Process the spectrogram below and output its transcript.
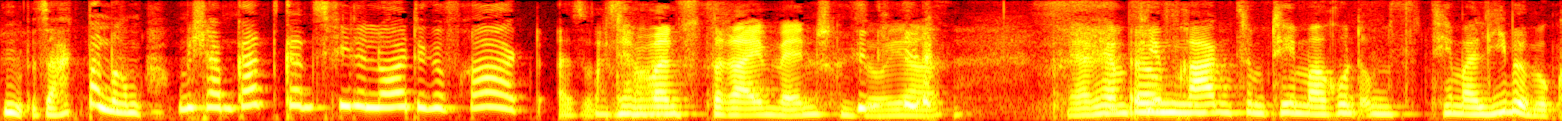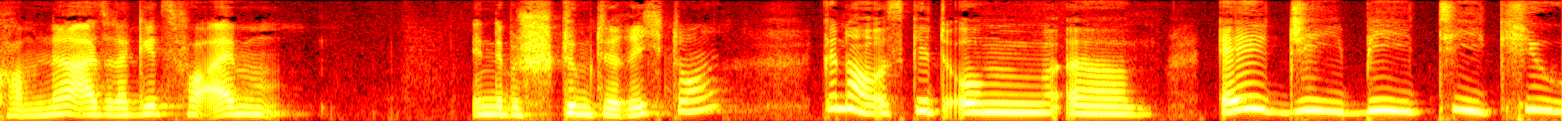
sagt man drum. Mich haben ganz, ganz viele Leute gefragt. Also Und dann waren es drei Menschen so, ja. Ja, wir haben vier Ähm. Fragen zum Thema rund ums Thema Liebe bekommen, ne? Also da geht's vor allem in eine bestimmte Richtung. Genau, es geht um äh, LGBTQIA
